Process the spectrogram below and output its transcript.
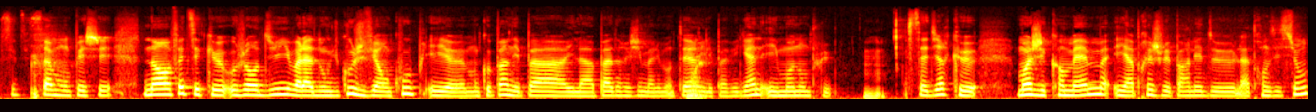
C'était ça mon péché. Non, en fait, c'est qu'aujourd'hui, voilà, donc du coup, je vis en couple et euh, mon copain n'est pas, il pas de régime alimentaire, Ouais. il n'est pas vegan et moi non plus. Mhm. C'est-à-dire que moi, j'ai quand même, et après, je vais parler de la transition,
